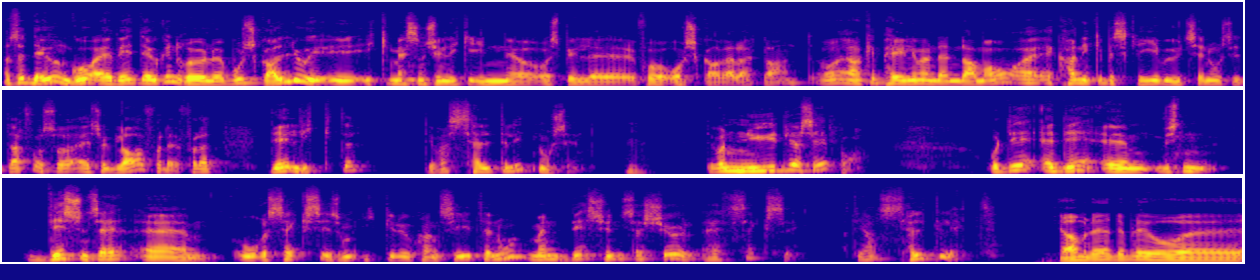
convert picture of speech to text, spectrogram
altså Det er jo en, god, jeg vet, det er jo ikke en rød løper. Hun skal jo ikke, mest sannsynlig ikke inn og spille for Oscar eller et eller annet. Og Jeg har ikke peiling med den dama òg, og jeg- kan ikke beskrive utseendet hennes. Derfor så er jeg så glad for det. For det jeg likte, det var selvtilliten hennes. Det var nydelig å se på. Og det er det um, hvis en, Det syns jeg um, ordet sexy, som ikke du kan si til noen, men det syns jeg sjøl er sexy. At de har selvtillit. Ja, men det, det blir jo eh,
